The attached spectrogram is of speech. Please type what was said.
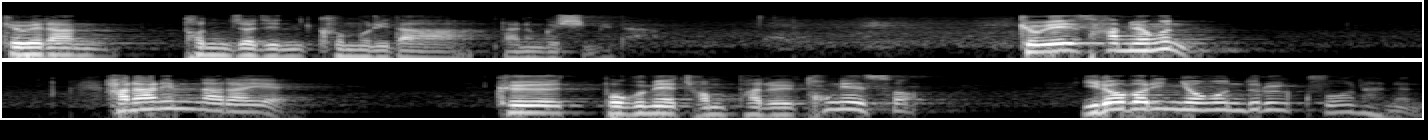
교회란 던져진 그물이다라는 것입니다. 교회의 사명은 하나님 나라의 그 복음의 전파를 통해서 잃어버린 영혼들을 구원하는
